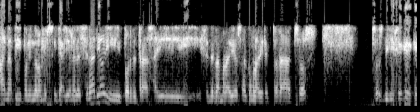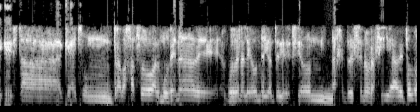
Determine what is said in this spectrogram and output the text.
Ana Pi poniendo la música yo en el escenario y por detrás hay gente tan maravillosa como la directora Chos. Os dirige que, que, que, está que ha hecho un trabajazo Almudena de Almudena León de ayudante de dirección la gente de escenografía de todo.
